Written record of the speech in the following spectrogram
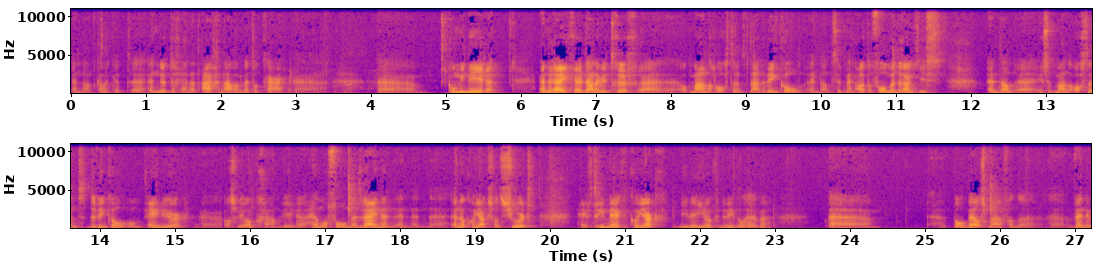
En dan kan ik het uh, en nuttige en het aangename met elkaar combineren. En dan rijd ik daarna weer terug op maandagochtend naar de winkel. En dan zit mijn auto vol met drankjes. En dan is op maandagochtend de winkel om 1 uur, als we weer opgaan, weer helemaal vol met wijnen en, en, en ook cognacs. Want Sjoerd heeft drie merken cognac die we hier ook in de winkel hebben. Paul Belsma van de uh, Wijn en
